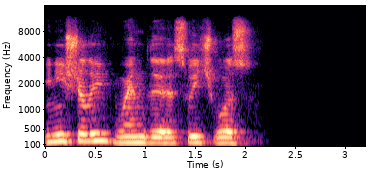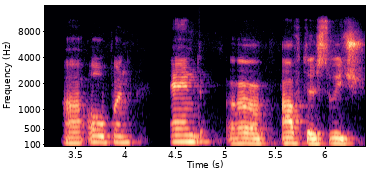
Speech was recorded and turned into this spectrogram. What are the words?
initially when the switch was uh, open and after switch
